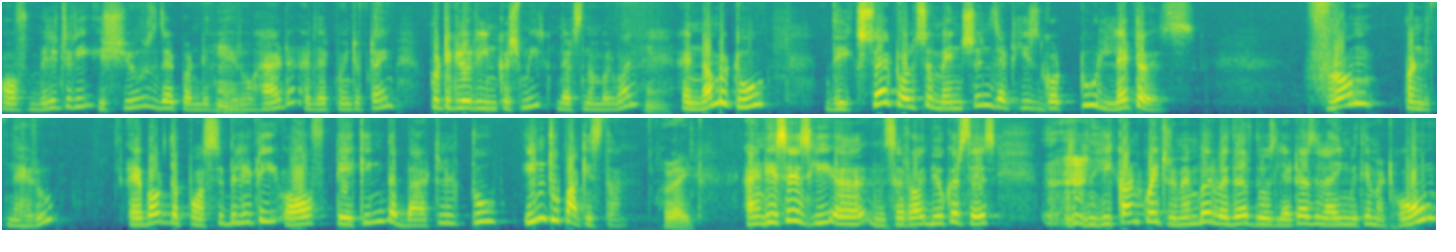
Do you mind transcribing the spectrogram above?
of military issues that Pandit Nehru had at that point of time, particularly in Kashmir. That's number one. And number two, the extract also mentions that he's got two letters from Pandit Nehru about the possibility of taking the battle to into Pakistan. Right. And he says, he, uh, Sir Roy Bucher says, he can't quite remember whether those letters are lying with him at home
